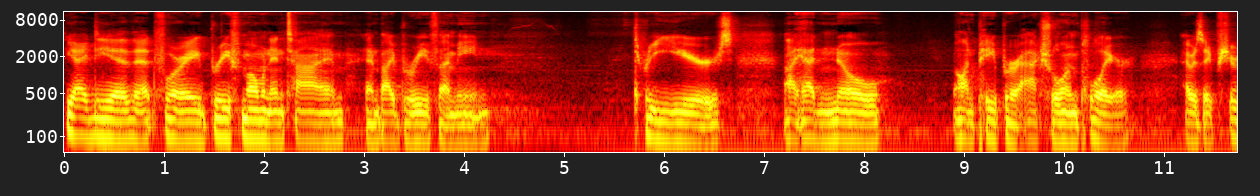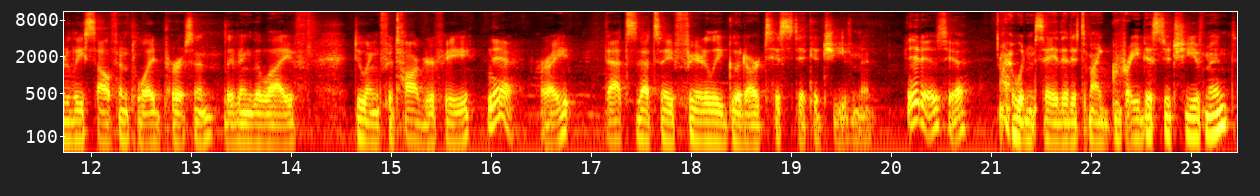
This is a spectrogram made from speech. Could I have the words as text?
the idea that for a brief moment in time, and by brief I mean three years, I had no on paper actual employer. I was a purely self-employed person living the life, doing photography, Yeah, right? That's that's a fairly good artistic achievement. it is. Yeah. I wouldn't say that it's my greatest achievement.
